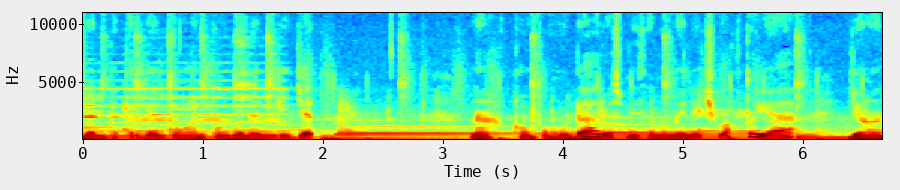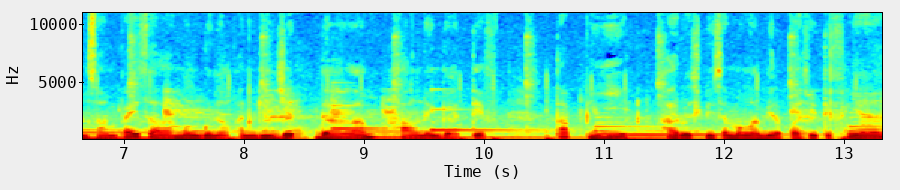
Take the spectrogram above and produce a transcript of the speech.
dan ketergantungan penggunaan gadget. Nah, kaum pemuda harus bisa memanage waktu ya. Jangan sampai salah menggunakan gadget dalam hal negatif tapi harus bisa mengambil positifnya.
